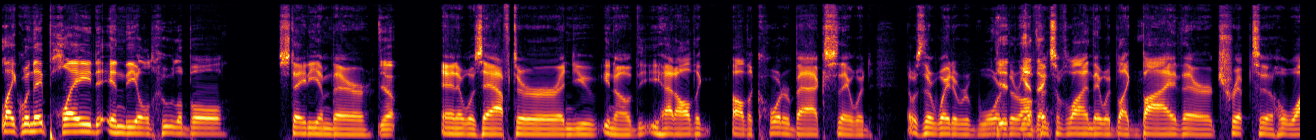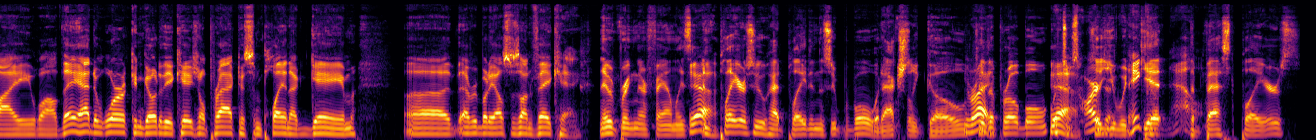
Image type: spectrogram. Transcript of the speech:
like when they played in the old Hula Bowl stadium there Yep. and it was after and you you know, you had all the all the quarterbacks they would that was their way to reward Yeah, their yeah, that- offensive line. They would like buy their trip to Hawaii while they had to work and go to the occasional practice and play in a game. Uh, everybody else was on vacay. They would bring their families. Yeah. And players who had played in the Super Bowl would actually go Right. to the Pro Bowl. Which Which Yeah. is hard so to you would think get the best players.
